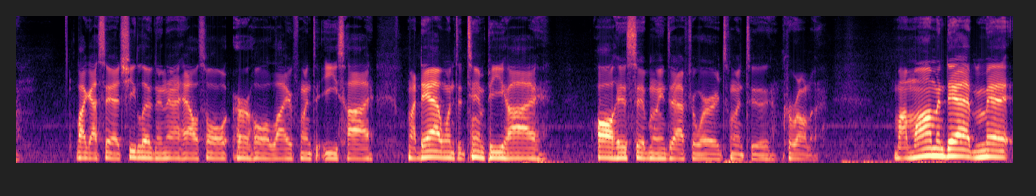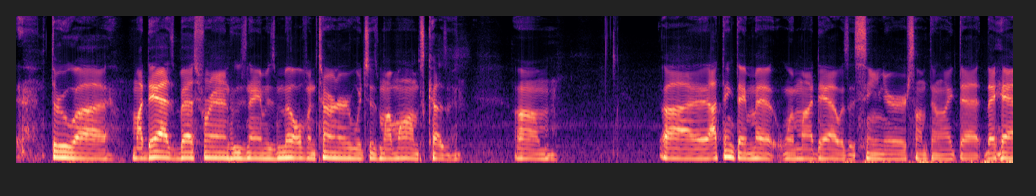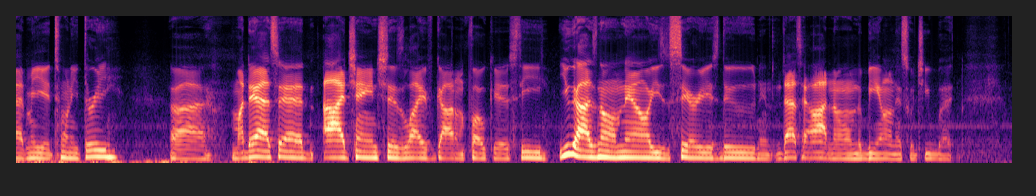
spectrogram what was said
like I said, she lived in that household her whole life. Went to East High. My dad went to Tempe High. All his siblings afterwards went to Corona. My mom and dad met through uh, my dad's best friend, whose name is Melvin Turner, which is my mom's cousin. Um, uh, I think they met when my dad was a senior or something like that. They had me at 23. Uh, my dad said I changed his life, got him focused. He, you guys know him now. He's a serious dude, and that's how I know him. To be honest with you, but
